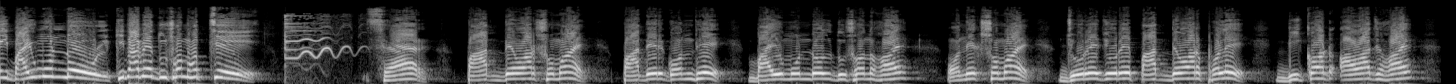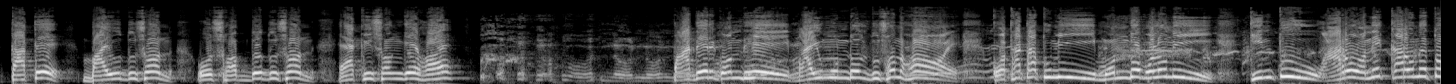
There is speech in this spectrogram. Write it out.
এই বায়ুমণ্ডল কীভাবে দূষণ হচ্ছে? স্যার, পাত দেওয়ার সময় পাদের গন্ধে বায়ুমণ্ডল দূষণ হয়। অনেক সময় জোরে জোরে পাত দেওয়ার ফলে বিকট আওয়াজ হয়। তাতে বায়ু দূষণ ও শব্দ দূষণ একই সঙ্গে হয়। পাদের গন্ধে বায়ুমণ্ডল দূষণ হয়। কথাটা তুমি মন্দ বলনি, কিন্তু আরও অনেক কারণে তো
